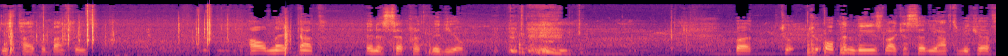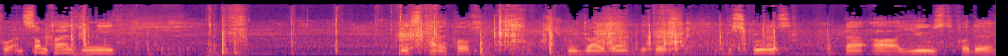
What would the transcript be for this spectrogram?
this type of batteries. I'll make that in a separate video. but to, to open these, like I said, you have to be careful. And sometimes you need this type of screwdriver because the screws that are used for the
